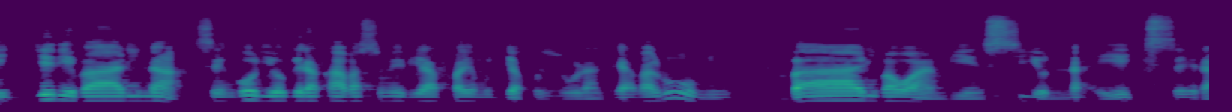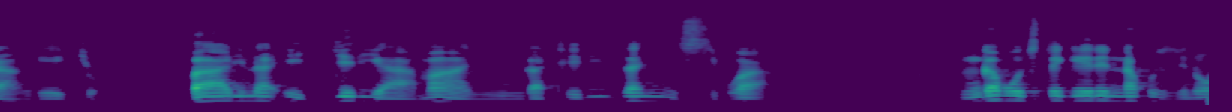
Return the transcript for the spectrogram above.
ejje lye baalina singa olyogerako abasoma ebyafaayo mujja kuzuula nti abaluumi baali bawambye ensi yonna ey'ekiseera ng'ekyo. Baalina ejje ly'amaanyi nga terizannyisibwa nga bw'okitegeera ennaku zino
